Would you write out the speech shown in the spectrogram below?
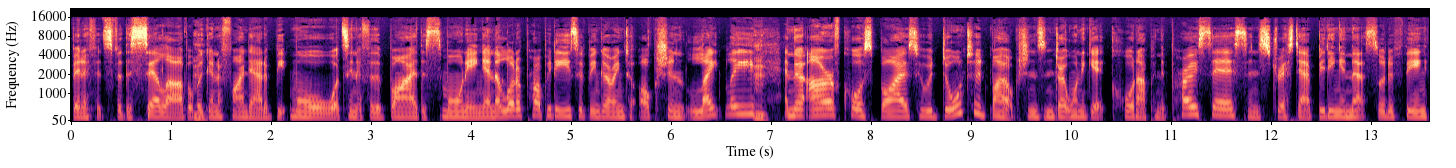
benefits for the seller, but we're going to find out a bit more what's in it for the buyer this morning. And a lot of properties have been going to auction lately, and there are, of course, buyers who are daunted by auctions and don't want to get caught up in the process and stressed out bidding and that sort of thing.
